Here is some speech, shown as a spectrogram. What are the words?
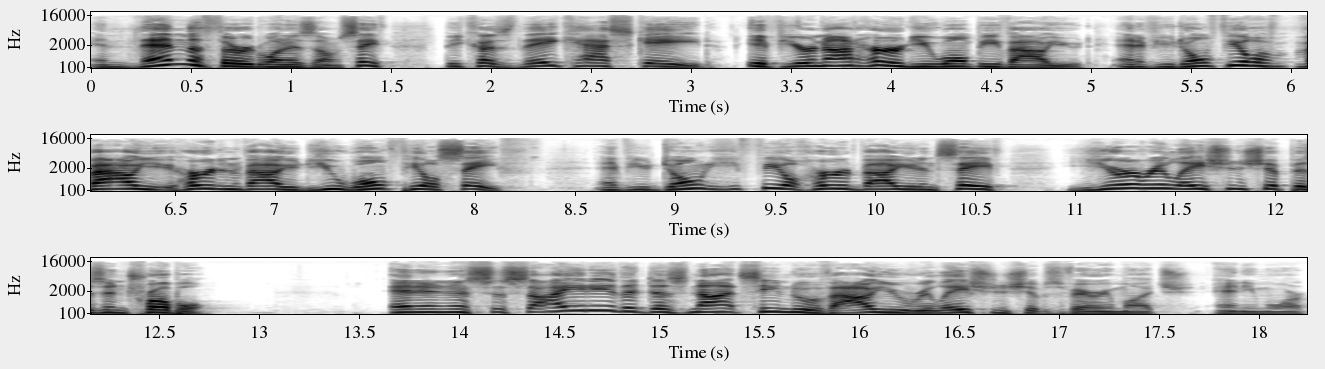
And then the third one is I'm safe because they cascade. If you're not heard, you won't be valued. And if you don't feel valued, heard and valued, you won't feel safe. And if you don't feel heard, valued, and safe, your relationship is in trouble. And in a society that does not seem to value relationships very much anymore,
